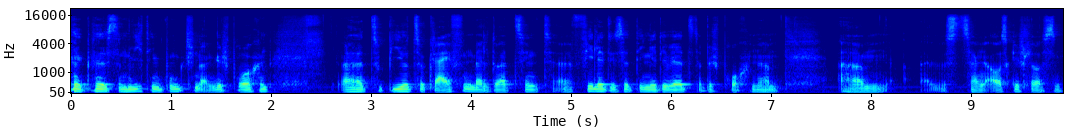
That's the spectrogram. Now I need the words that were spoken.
Du hast einen wichtigen Punkt schon angesprochen, äh, zu Bio zu greifen, weil dort sind äh, viele dieser Dinge, die wir jetzt da besprochen haben, ähm, sozusagen ausgeschlossen.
